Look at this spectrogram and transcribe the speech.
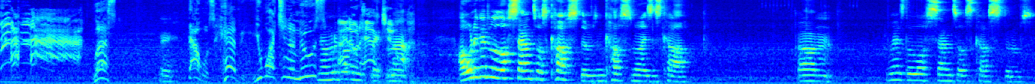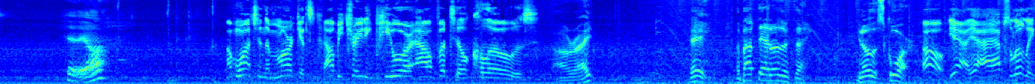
Okay. that was heavy. You watching the news? No, I'm gonna I don't have to. map. I want to go to Los Santos Customs and customize this car. Um, where's the Los Santos Customs? Here they are. I'm watching the markets. I'll be trading pure alpha till close. All right. Hey, about that other thing. You know the score. Oh, yeah, yeah, absolutely.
